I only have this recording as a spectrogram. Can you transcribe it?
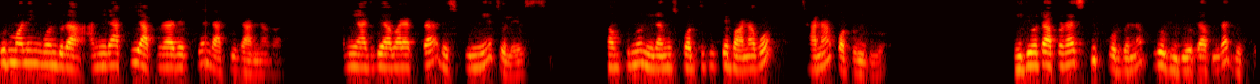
গুড মর্নিং বন্ধুরা। আমি রাখি, আপনারা দেখছেন রাখির রান্নাঘর। আমি আজকে আবার একটা রেসিপি নিয়ে চলে এসেছি। সম্পূর্ণ নিরামিষ পদ্ধতিতে বানাবো ছানা পটল দিয়ে। ভিডিওটা আপনারা স্কিপ করবেন না, পুরো ভিডিওটা আপনারা দেখতে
